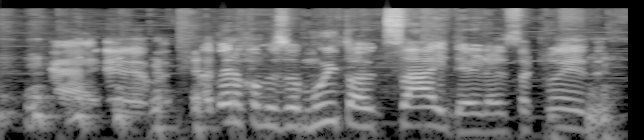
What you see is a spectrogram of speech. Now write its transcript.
Caramba, tá vendo como eu sou muito outsider nessa coisa?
